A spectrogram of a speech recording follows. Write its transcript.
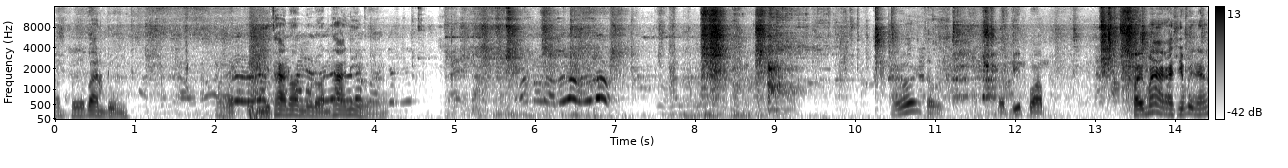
อำเภอบ้านดุง จังหวัดอุดีท่านอนอุดรท่านี่เหรอครับเอ้ยเขาเขาปิดปอบคอยมากอะสิเป็นยัง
